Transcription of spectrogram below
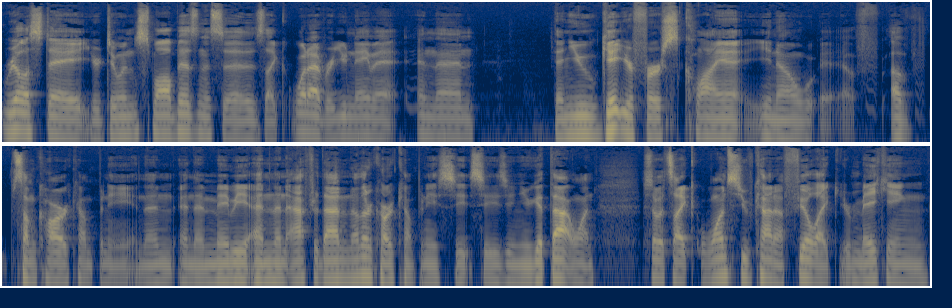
real estate you're doing small businesses like whatever you name it and then then you get your first client you know of, of some car company and then and then maybe and then after that another car company see, sees you and you get that one. So it's like once you kind of feel like you're making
